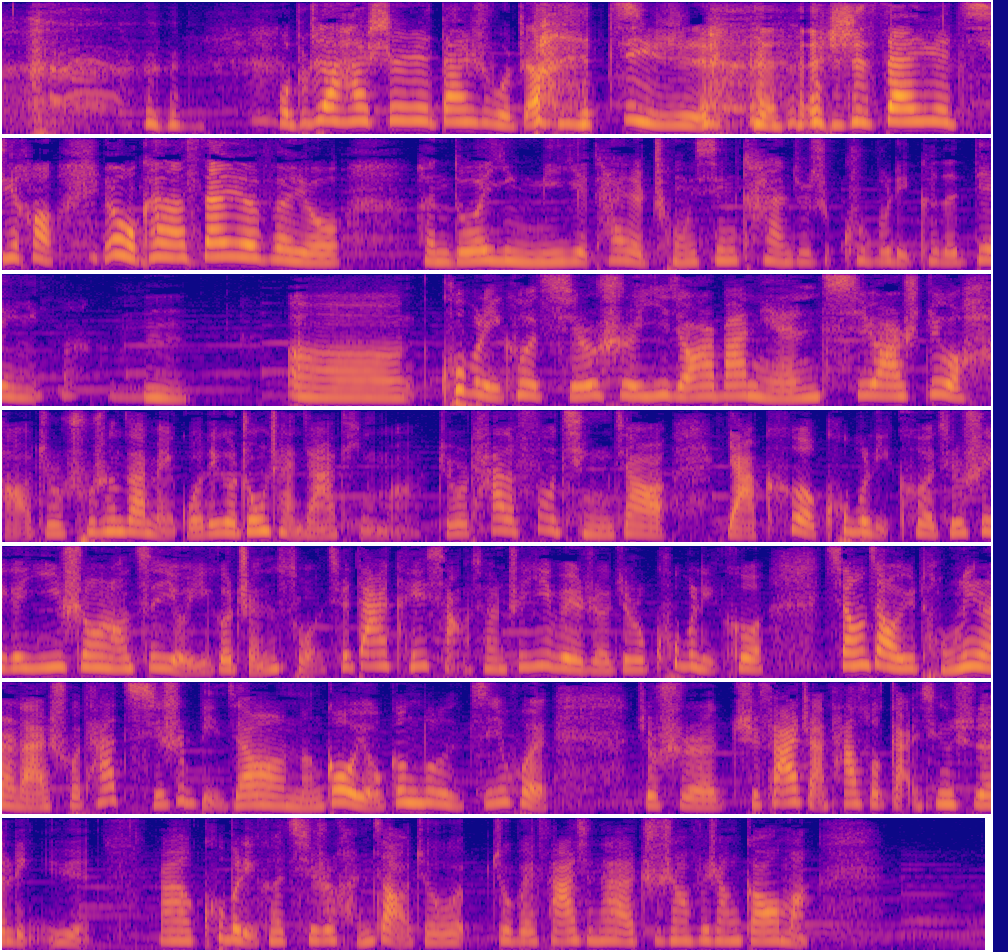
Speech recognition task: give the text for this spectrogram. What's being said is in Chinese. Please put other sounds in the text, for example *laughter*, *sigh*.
*laughs* 我不知道他生日，但是我知道忌日 *laughs* 是三月七号，因为我看到三月份有很多影迷也开始重新看就是库布里克的电影嘛。嗯。呃，库布里克其实是一九二八年七月二十六号，就是出生在美国的一个中产家庭嘛。就是他的父亲叫雅克·库布里克，其实是一个医生，然后自己有一个诊所。其实大家可以想象，这意味着就是库布里克相较于同龄人来说，他其实比较能够有更多的机会，就是去发展他所感兴趣的领域。然后库布里克其实很早就就被发现他的智商非常高嘛。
